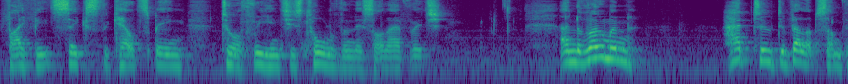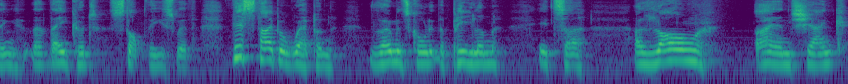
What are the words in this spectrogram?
five feet six, the Celts being two or three inches taller than this on average. And the Roman had to develop something that they could stop these with. This type of weapon, the Romans call it the pilum. It's a, a long iron shank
